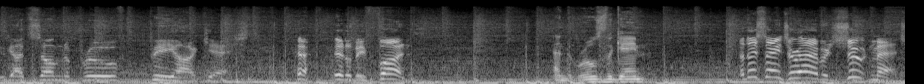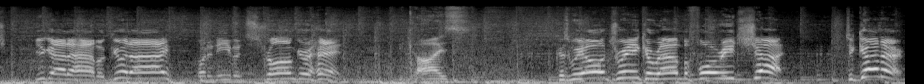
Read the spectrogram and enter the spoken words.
You got something to prove? Be our guest. It'll be fun. And the rules of the game? Now, this ain't your average shooting match. You gotta have a good eye, but an even stronger head. Because? Because we all drink around before each shot. To Gunner,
